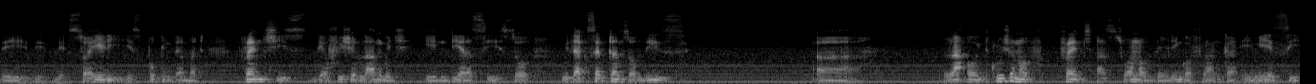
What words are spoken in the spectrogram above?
the, the, the Swahili is spoken there, but French is the official language in DRC. So, with acceptance of these uh, or inclusion of French as one of the lingua franca in EAC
